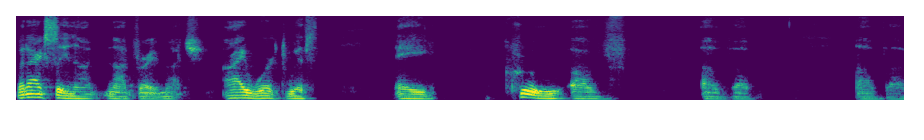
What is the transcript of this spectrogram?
but actually not not very much. I worked with a crew of of uh, of uh,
